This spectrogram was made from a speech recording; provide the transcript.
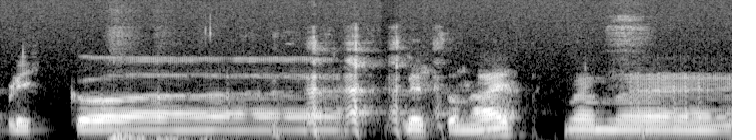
blikk og eh, litt sånn her. Men eh,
